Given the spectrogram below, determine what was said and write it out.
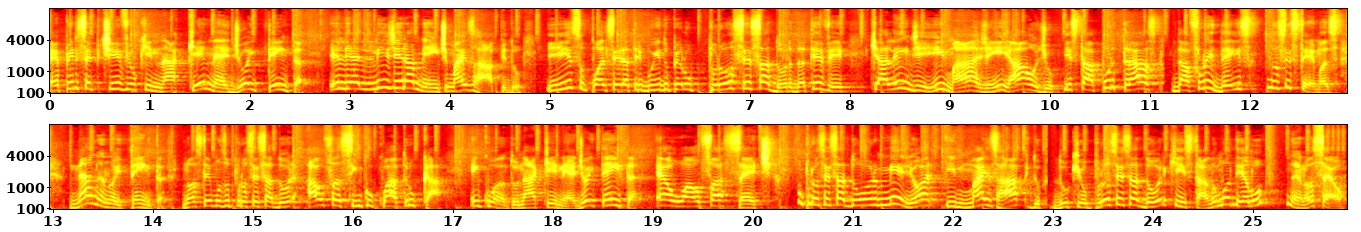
é perceptível que na QNED 80 ele é ligeiramente mais rápido. E isso pode ser atribuído pelo processador da TV, que além de imagem e áudio, está por trás da fluidez dos sistemas. Na Nano 80, nós temos o processador Alpha 5 4K, enquanto na QNED 80 é o Alpha 7, um processador melhor e mais rápido do que o processador que está no modelo NanoCell.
